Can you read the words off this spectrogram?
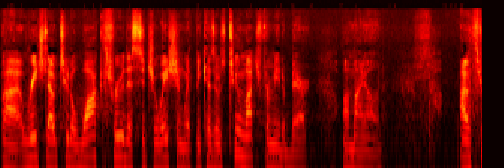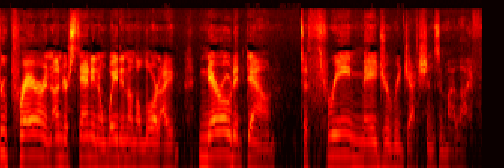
uh, reached out to to walk through this situation with because it was too much for me to bear on my own. I, through prayer and understanding and waiting on the Lord, I narrowed it down to three major rejections in my life.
